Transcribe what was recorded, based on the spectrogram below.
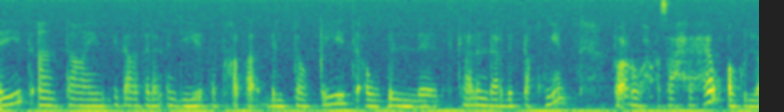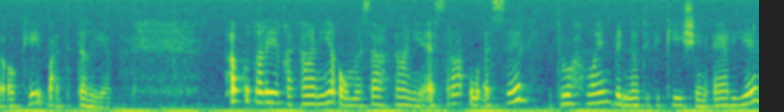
date and time. إذا مثلا عندي خطأ بالتوقيت أو بال calendar بالتقويم فأروح أصححه وأقول له okay بعد التغيير. أكو طريقة ثانية أو مسار ثاني أسرع وأسهل. تروح وين؟ بال notification area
